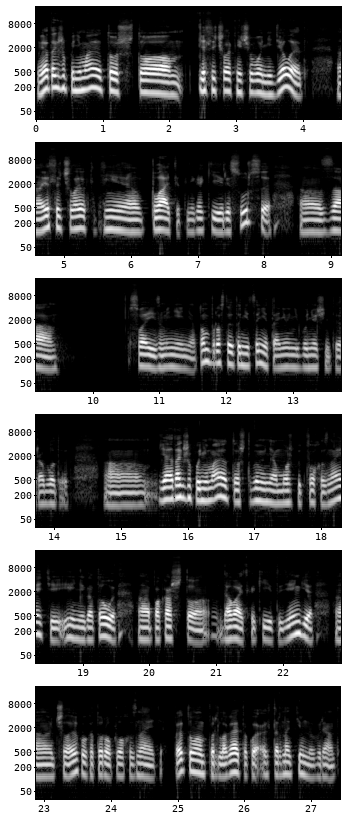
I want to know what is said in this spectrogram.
Но я также понимаю то, что если человек ничего не делает, а, если человек не платит никакие ресурсы а, за свои изменения, то он просто это не ценит, и они у него не очень-то и работают. А, я также понимаю то, что вы меня, может быть, плохо знаете и не готовы пока что давать какие-то деньги человеку, которого плохо знаете. Поэтому вам предлагаю такой альтернативный вариант.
